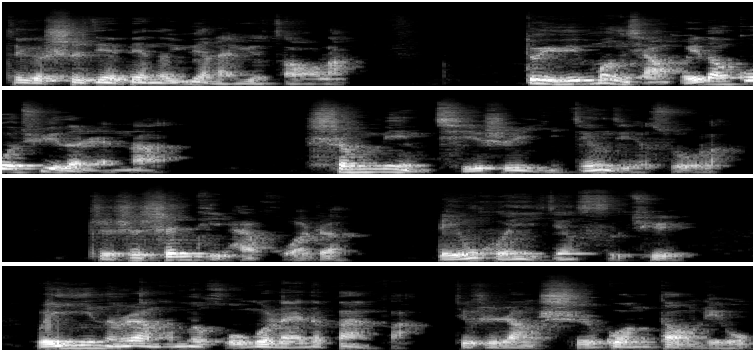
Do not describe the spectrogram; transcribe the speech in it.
这个世界变得越来越糟了。对于梦想回到过去的人呢，生命其实已经结束了，只是身体还活着，灵魂已经死去。唯一能让他们活过来的办法，就是让时光倒流。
